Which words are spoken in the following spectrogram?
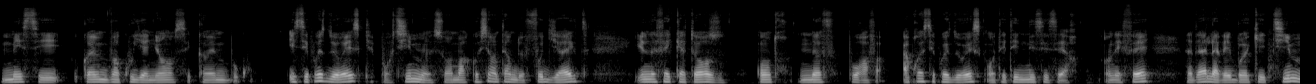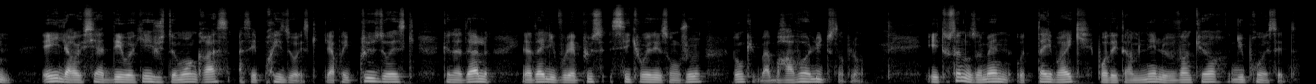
mais c'est quand même 20 coups gagnants, c'est quand même beaucoup. Et ses prises de risque pour Tim se remarquent aussi en termes de fautes directes. Il en a fait 14 contre 9 pour Rafa. Après, ces prises de risque ont été nécessaires. En effet, Nadal avait breaké Tim et il a réussi à débloquer justement grâce à ses prises de risque. Il a pris plus de risques que Nadal, Nadal il voulait plus sécuriser son jeu, donc bah, bravo à lui tout simplement. Et tout ça nous amène au tie-break pour déterminer le vainqueur du premier set.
